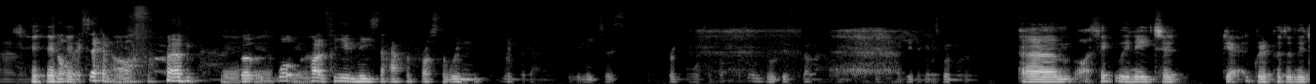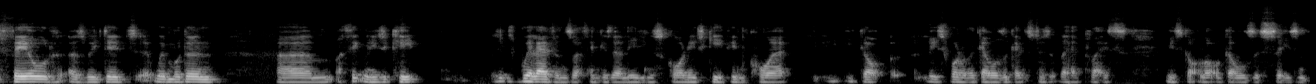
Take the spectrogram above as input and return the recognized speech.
Um, not their second half. Um, Yeah, but yeah, what yeah. kind of for you needs to happen for us to win win the game? Do we need to bring more surprises or just go out and compete against Wimbledon? Um, I think we need to get a grip of the midfield as we did at Wimbledon. Um, I think we need to keep it's Will Evans, I think, is our leading scorer. need to keep him quiet. He he got at least one of the goals against us at their place. He's got a lot of goals this season.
